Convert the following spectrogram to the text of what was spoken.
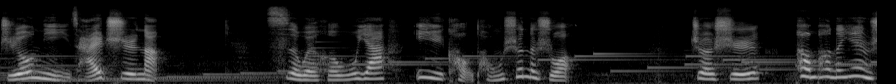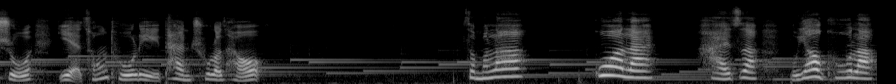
只有你才吃呢。刺猬和乌鸦异口同声地说。这时，胖胖的鼹鼠也从土里探出了头。怎么了？过来，孩子，不要哭了，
